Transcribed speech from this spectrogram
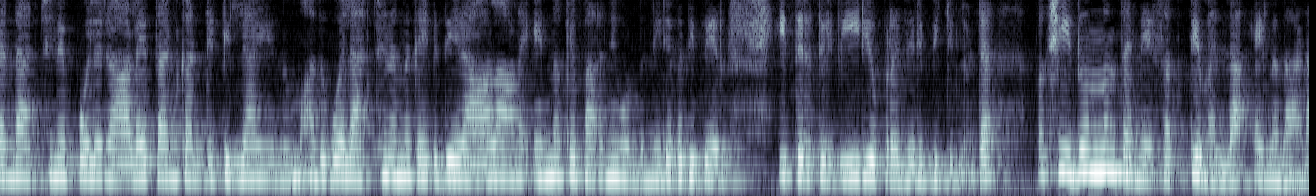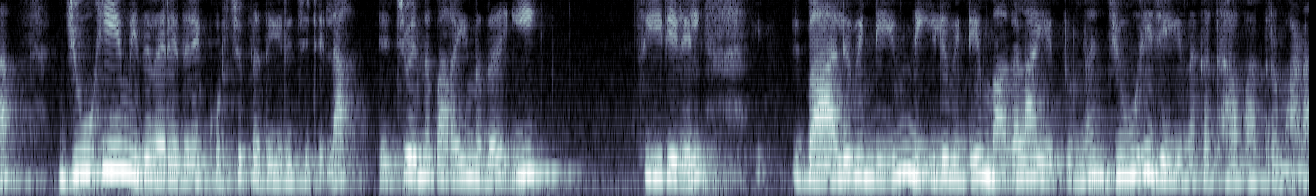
തന്റെ അച്ഛനെ പോലെ ഒരാളെ താൻ കണ്ടിട്ടില്ല എന്നും അതുപോലെ അച്ഛനെന്ന് കരുതിയ ഒരാളാണ് എന്നൊക്കെ പറഞ്ഞുകൊണ്ട് നിരവധി പേർ ഇത്തരത്തിൽ വീഡിയോ പ്രചരിപ്പിക്കുന്നുണ്ട്. പക്ഷേ ഇതൊന്നും തന്നെ സത്യമല്ല എന്നതാണ്. ജൂഹിയും ഇതുവരെ ഇതിനെക്കുറിച്ച് പ്രതികരിച്ചിട്ടില്ല. ലച്ചു എന്ന് പറയുന്നത് ഈ സീരിയലിൽ ബാലുവിന്റെയും നീലുവിന്റെയും മകളായി എത്തുന്ന ജൂഹി ചെയ്യുന്ന കഥാപാത്രമാണ്.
